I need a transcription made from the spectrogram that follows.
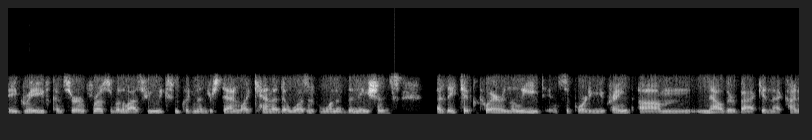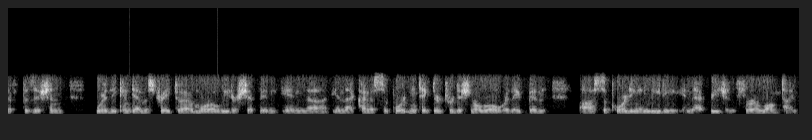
a grave concern for us over the last few weeks. We couldn't understand why Canada wasn't one of the nations, as they typically are in the lead in supporting Ukraine. Um, now they're back in that kind of position where they can demonstrate uh, moral leadership in in uh, in that kind of support and take their traditional role where they've been uh, supporting and leading in that region for a long time.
